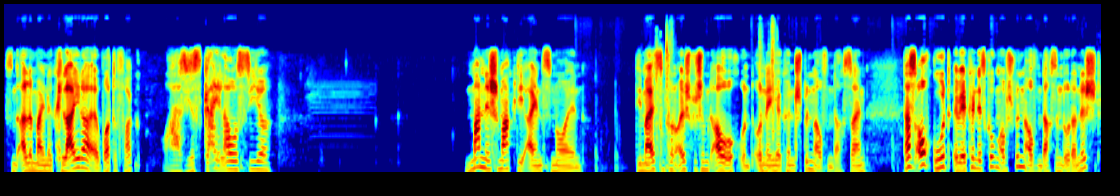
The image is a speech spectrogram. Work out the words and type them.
Sind alle meine Kleider. Äh, what the fuck? Oh, sieht das geil aus hier. Mann, ich mag die 1.9. Die meisten von euch bestimmt auch. Und, oh ne, hier können Spinnen auf dem Dach sein. Das ist auch gut. Wir können jetzt gucken, ob Spinnen auf dem Dach sind oder nicht.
